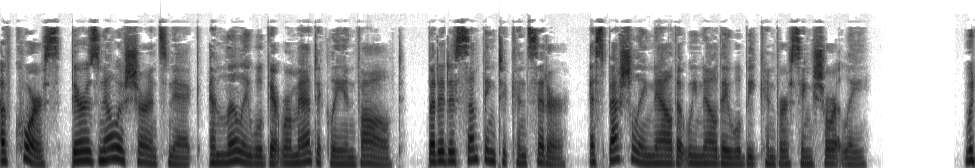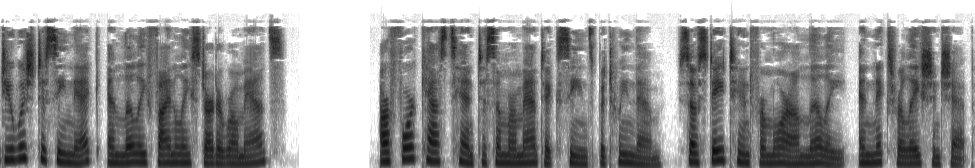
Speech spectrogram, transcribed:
Of course, there is no assurance Nick and Lily will get romantically involved, but it is something to consider, especially now that we know they will be conversing shortly. Would you wish to see Nick and Lily finally start a romance? Our forecasts hint to some romantic scenes between them, so stay tuned for more on Lily and Nick's relationship.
